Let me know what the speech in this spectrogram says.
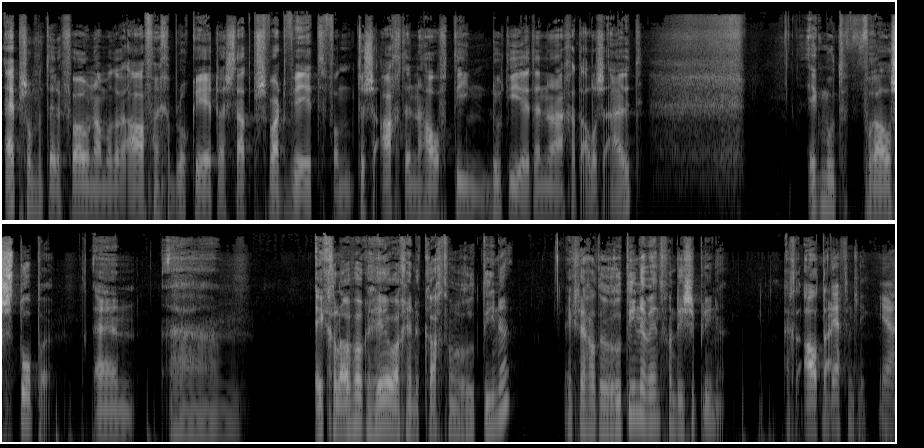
apps op mijn telefoon allemaal eraf en geblokkeerd. Hij staat op zwart-wit. Van tussen 8 en half 10 doet hij het en daarna gaat alles uit. Ik moet vooral stoppen. En ehm, ik geloof ook heel erg in de kracht van routine. Ik zeg altijd, routine wint van discipline. Echt altijd. Definitely, ja.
